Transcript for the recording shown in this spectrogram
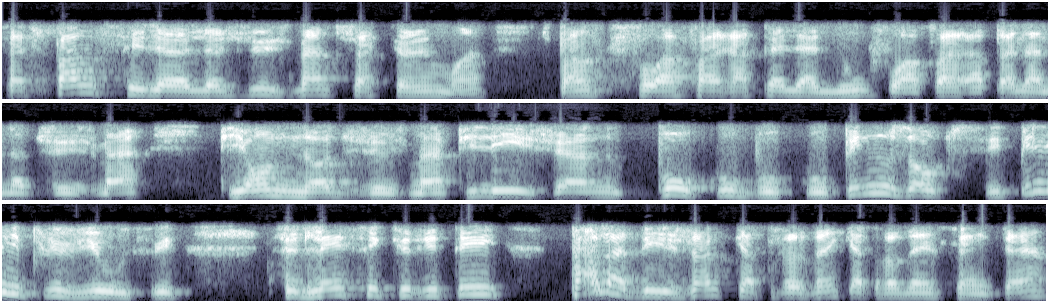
Fait que je pense que c'est le, le jugement de chacun, moi. Je pense qu'il faut faire appel à nous, il faut faire appel à notre jugement. Puis on a notre jugement. Puis les jeunes, beaucoup, beaucoup. Puis nous autres aussi. Puis les plus vieux aussi. C'est de l'insécurité. Parle à des gens de 80, 85 ans.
